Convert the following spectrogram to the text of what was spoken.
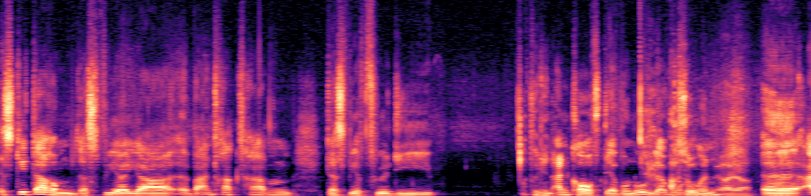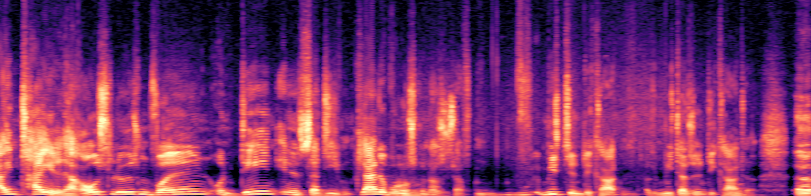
es geht darum, dass wir ja äh, beantragt haben, dass wir für die für den Ankauf der Ach so, Vonovia-Wohnungen ja, ja. äh, einen Teil herauslösen wollen und den Initiativen, kleine Wohnungsgenossenschaften, Mietsyndikaten, also Mietersyndikate, äh,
